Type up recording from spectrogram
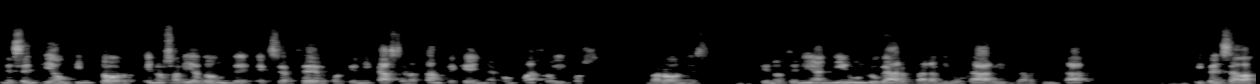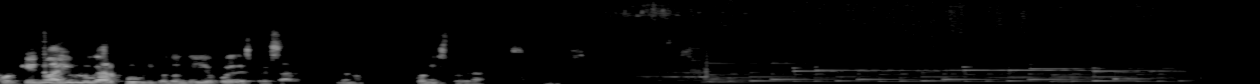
me sentía un pintor y no sabía dónde exercer, porque mi casa era tan pequeña, con cuatro hijos varones, que no tenía ni un lugar para dibujar y para pintar. Y pensaba, ¿por qué no hay un lugar público donde yo pueda expresar? Bueno, con esto, gracias.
